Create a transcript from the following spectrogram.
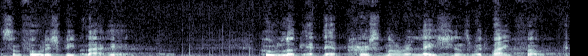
some foolish people out here who look at their personal relations with white folk.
